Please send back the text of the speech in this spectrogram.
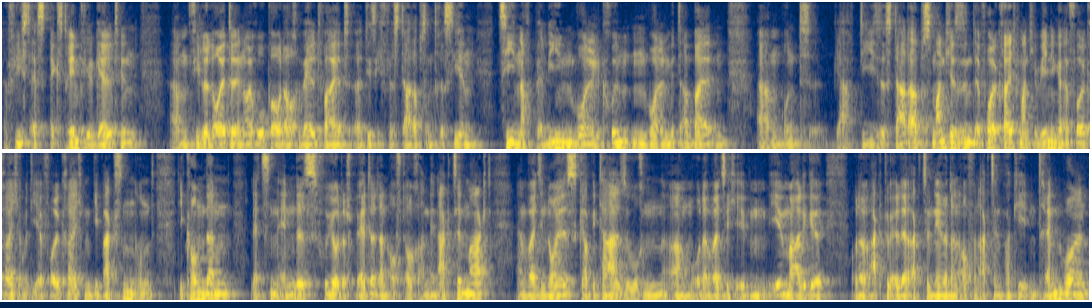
Da fließt es extrem viel Geld hin. Ähm, viele Leute in Europa oder auch weltweit, äh, die sich für Startups interessieren, ziehen nach Berlin, wollen gründen, wollen mitarbeiten. Ähm, und ja, diese Startups, manche sind erfolgreich, manche weniger erfolgreich, aber die erfolgreichen, die wachsen und die kommen dann letzten Endes früher oder später dann oft auch an den Aktienmarkt, ähm, weil sie neues Kapital suchen ähm, oder weil sich eben ehemalige oder aktuelle Aktionäre dann auch von Aktienpaketen trennen wollen.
